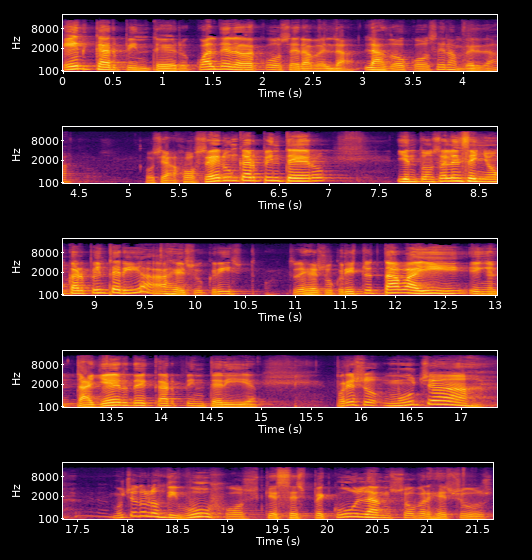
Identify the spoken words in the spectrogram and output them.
el carpintero. ¿Cuál de las cosas era verdad? Las dos cosas eran verdad. O sea, José era un carpintero y entonces le enseñó carpintería a Jesucristo. Entonces Jesucristo estaba ahí en el taller de carpintería. Por eso muchas muchos de los dibujos que se especulan sobre Jesús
